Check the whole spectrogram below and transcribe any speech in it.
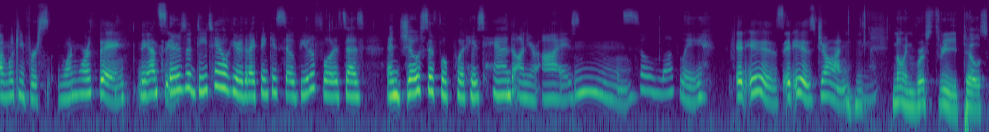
I'm looking for one more thing. Nancy. There's a detail here that I think is so beautiful. It says, and Joseph will put his hand on your eyes. Mm. It's so lovely. It is. It is. John. Mm-hmm. No, in verse 3, it tells,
